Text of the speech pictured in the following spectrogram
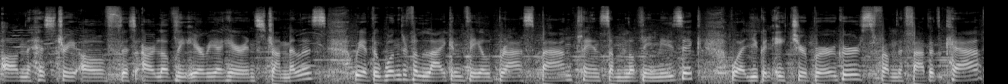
on the history of this our lovely area here in Stranmillis. We have the wonderful Lagan Vale Brass Band playing some lovely music while you can eat your burgers from the fatted calf.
